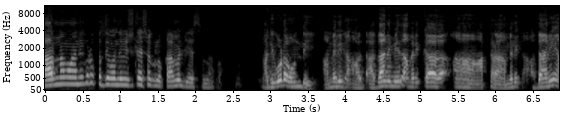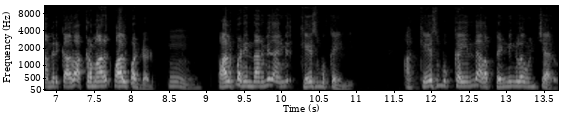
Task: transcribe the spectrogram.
కారణమా అని కూడా కొద్దిమంది విశ్లేషకులు కామెంట్ చేస్తున్నారు. అది కూడా ఉంది. అమెరికా అదాని మీద అమెరికా అక్కడ అమెరికా అదాని అమెరికాలో అక్రమాలకు పాల్పడ్డాడు. పాల్పడిన దాని మీద ఆయన మీద కేసు బుక్ అయింది. ఆ కేసు బుక్ అయింది అలా పెండింగ్లో ఉంచారు.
